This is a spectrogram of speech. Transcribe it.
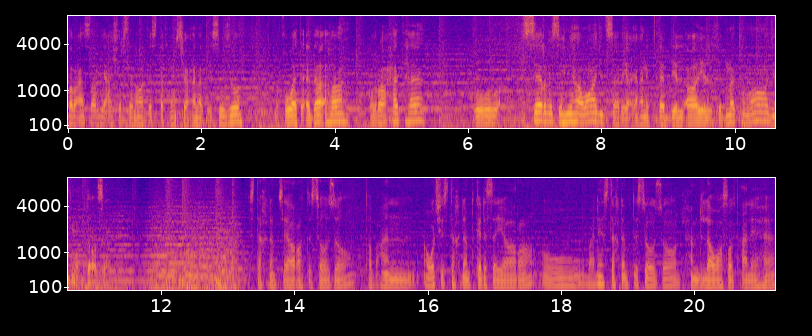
طبعا صار لي عشر سنوات أستخدم شاحنات Isuzu لقوة أدائها وراحتها وال service هنا واجد سريع يعني في تبديل ال oil خدمتهم واجد ممتازة. استخدمت سيارات السوزو طبعا أول شيء استخدمت كذا سيارة وبعدين استخدمت السوزو الحمد لله واصلت عليها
